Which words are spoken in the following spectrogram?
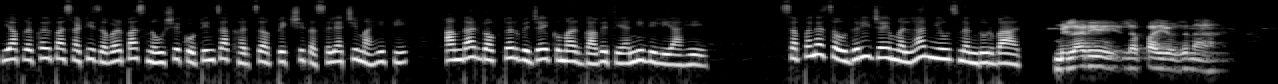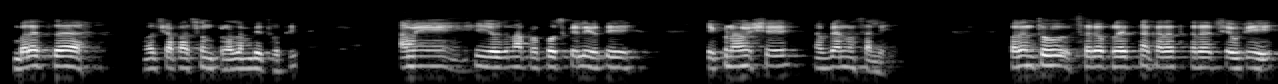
या प्रकल्पासाठी जवळपास नऊशे कोटींचा खर्च अपेक्षित असल्याची माहिती आमदार डॉक्टर विजयकुमार गावित यांनी दिली आहे. सपना चौधरी जय मल्हार न्यूज नंदुरबार. बिलाडी लपा योजना बऱ्याच वर्षापासून प्रलंबित होती. आम्ही ही योजना प्रपोज केली होती एकोणावीसशे नव्याण्णव साली. परंतु सर्व प्रयत्न करत करत शेवटी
